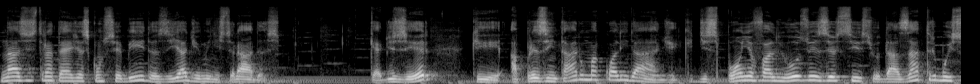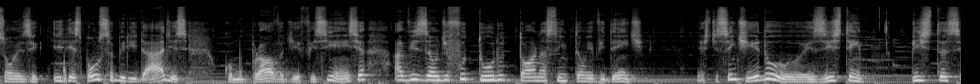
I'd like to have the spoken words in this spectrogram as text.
nas estratégias concebidas e administradas. Quer dizer que apresentar uma qualidade que disponha valioso exercício das atribuições e responsabilidades como prova de eficiência, a visão de futuro torna-se então evidente. Neste sentido, existem pistas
